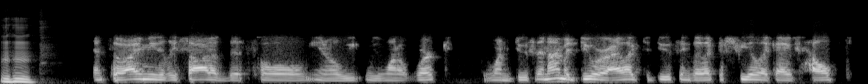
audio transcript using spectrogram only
Mm-hmm. And so I immediately thought of this whole, you know, we, we want to work, we want to do, and I'm a doer. I like to do things. I like to feel like I've helped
